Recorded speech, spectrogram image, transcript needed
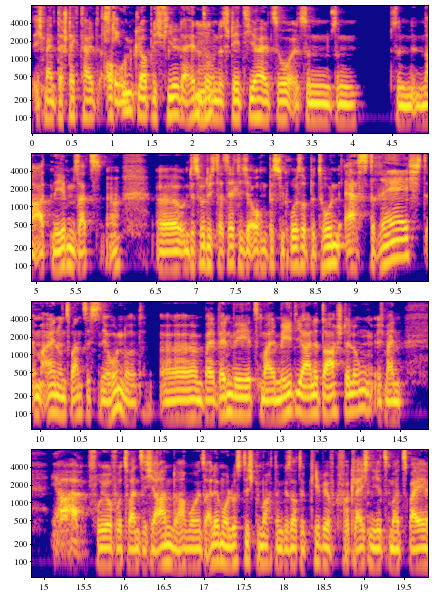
ich meine, da steckt halt Stimmt. auch unglaublich viel dahinter mhm. und es steht hier halt so als so ein, so ein so eine Art Nebensatz. Ja. Äh, und das würde ich tatsächlich auch ein bisschen größer betonen, erst recht im 21. Jahrhundert. Äh, weil wenn wir jetzt mal mediale Darstellungen, ich meine, ja, früher vor 20 Jahren, da haben wir uns alle immer lustig gemacht und gesagt, okay, wir vergleichen jetzt mal zwei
